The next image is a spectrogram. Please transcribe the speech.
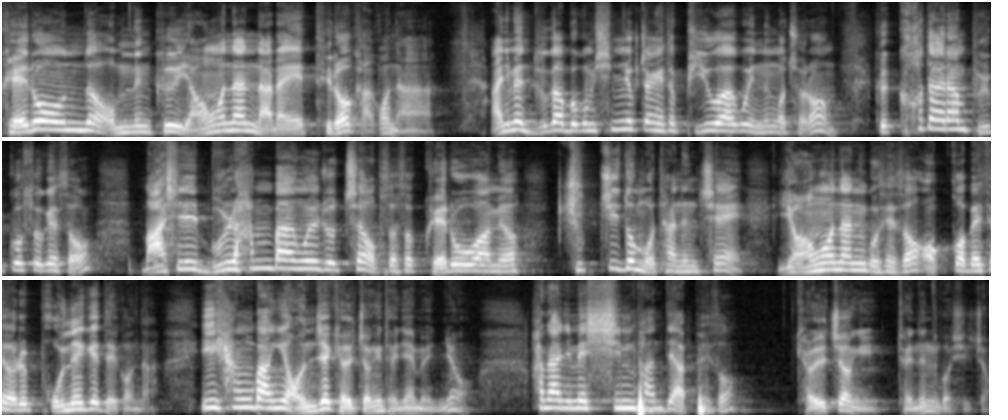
괴로움도 없는 그 영원한 나라에 들어가거나 아니면 누가복음 16장에서 비유하고 있는 것처럼 그 커다란 불꽃 속에서 마실 물 한 방울조차 없어서 괴로워하며 죽지도 못하는 채 영원한 곳에서 억겁의 세월을 보내게 되거나 이 향방이 언제 결정이 되냐면요. 하나님의 심판대 앞에서 결정이 되는 것이죠.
